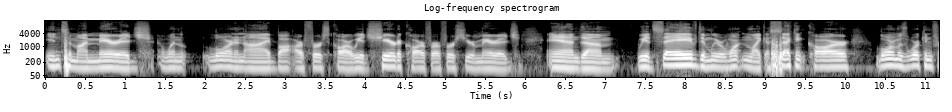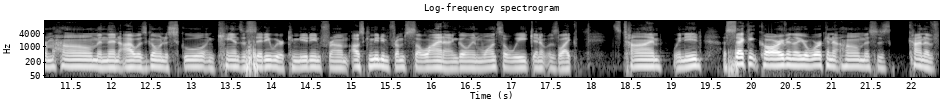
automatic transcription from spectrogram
into my marriage when Lauren and I bought our first car. We had shared a car for our first year of marriage. And um, we had saved and we were wanting like a second car. Lauren was working from home, and then I was going to school in Kansas City. We were commuting from, I was commuting from Salina and going once a week, and it was like, it's time. We need a second car, even though you're working at home. This is kind of,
